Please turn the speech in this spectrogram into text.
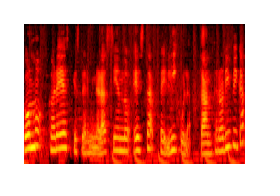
¿Cómo crees que terminará siendo esta película tan terrorífica?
